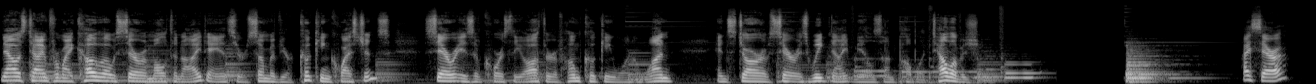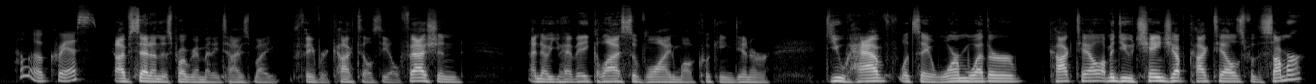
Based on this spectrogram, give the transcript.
Now it's time for my co host Sara Moulton and I to answer some of your cooking questions. Sarah is, of course, the author of Home Cooking 101 and star of Sara's Weeknight Meals on public television. Hi, Sara. Hello, Chris. I've said on this program many times my favorite cocktail is the old fashioned. I know you have a glass of wine while cooking dinner. Do you have, let's say, a warm weather cocktail? I mean, do you change up cocktails for the summer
